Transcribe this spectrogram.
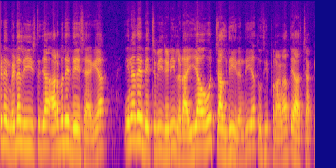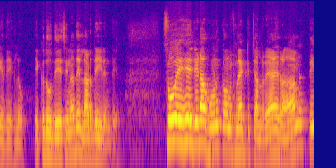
ਜਿਹੜੇ ਮਿਡਲ ਈਸਟ ਜਾਂ ਅਰਬ ਦੇ ਦੇਸ਼ ਹੈਗੇ ਆ, ਇਹਨਾਂ ਦੇ ਵਿੱਚ ਵੀ ਜਿਹੜੀ ਲੜਾਈ ਆ, ਉਹ ਚੱਲਦੀ ਰਹਿੰਦੀ ਆ। ਤੁਸੀਂ ਪੁਰਾਣਾ ਇਤਿਹਾਸ ਚੱਕ ਕੇ ਦੇਖ ਲਓ। ਇੱਕ ਦੋ ਦੇਸ਼ ਇਹਨਾਂ ਦੇ ਲੜਦੇ ਹੀ ਰਹਿੰਦੇ ਆ। ਸੋ ਇਹ ਜਿਹੜਾ ਹੁਣ ਕਨਫਲਿਕਟ ਚੱਲ ਰਿਹਾ ਹੈ ਇਰਾਨ ਤੇ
